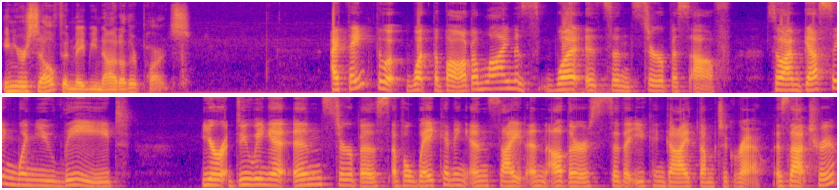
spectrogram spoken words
in yourself and maybe not other parts? I think the, what the bottom line is what it's in service of. So I'm guessing when you lead, you're doing it in service of awakening insight in others so that you can guide them to grow. Is that true?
